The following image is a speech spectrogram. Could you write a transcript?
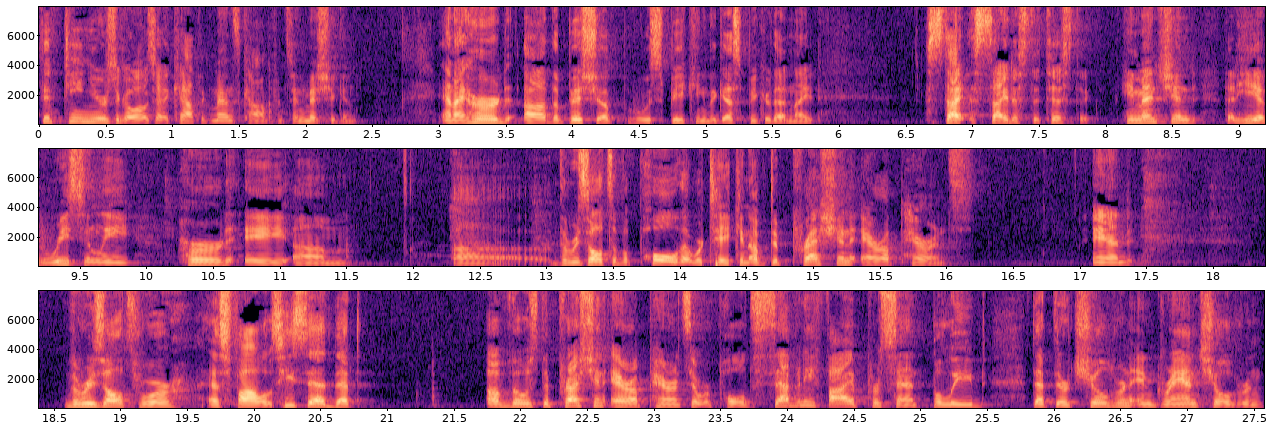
15 years ago, I was at a Catholic men's conference in Michigan, and I heard uh, the bishop who was speaking, the guest speaker that night, cite a statistic. He mentioned that he had recently heard a, um, uh, the results of a poll that were taken of Depression era parents. And the results were as follows. He said that of those Depression era parents that were polled, 75% believed that their children and grandchildren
